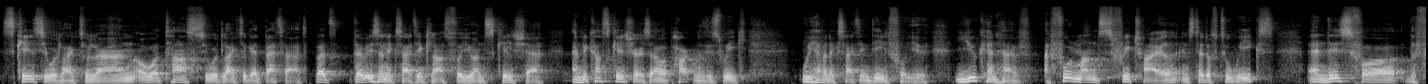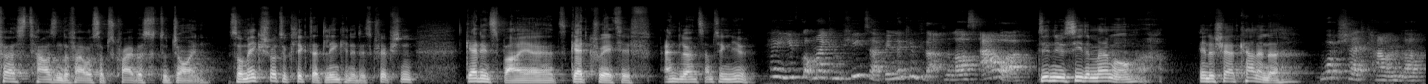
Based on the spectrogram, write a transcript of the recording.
skills you would like to learn, or what tasks you would like to get better at, but there is an exciting class for you on Skillshare. And because Skillshare is our partner this week, we have an exciting deal for you. You can have a full month's free trial instead of two weeks, and this for the first thousand of our subscribers to join. So make sure to click that link in the description, get inspired, get creative, and learn something new. Hey, you've got my computer. I've been looking for that for the last hour. Didn't you see the memo in the shared calendar? What shared calendar?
